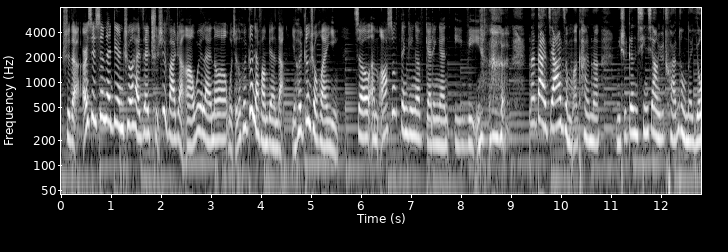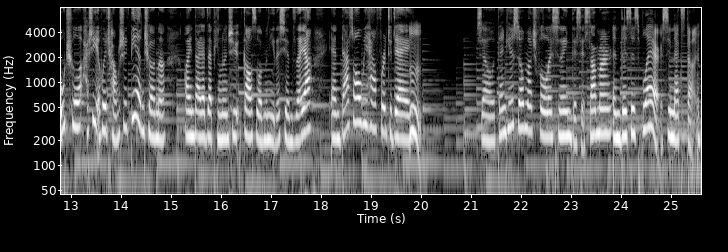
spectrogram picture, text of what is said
是的，而且现在电车还在持续发展啊，未来呢，我觉得会更加方便的，也会更受欢迎。So I'm also thinking of getting an E EV. 那大家怎么看呢？你是更倾向于传统的油车，还是也会尝试电车呢？欢迎大家在评论区告诉我们你的选择呀。And that's all we have for today. 嗯 So thank you so much for listening. This is Summer. And this is Blair. See you next time.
